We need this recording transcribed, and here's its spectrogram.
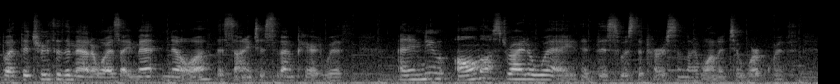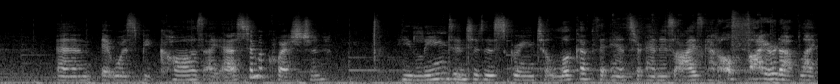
But the truth of the matter was, I met Noah, the scientist that I'm paired with, and I knew almost right away that this was the person I wanted to work with. And it was because I asked him a question. He leaned into the screen to look up the answer, and his eyes got all fired up like,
